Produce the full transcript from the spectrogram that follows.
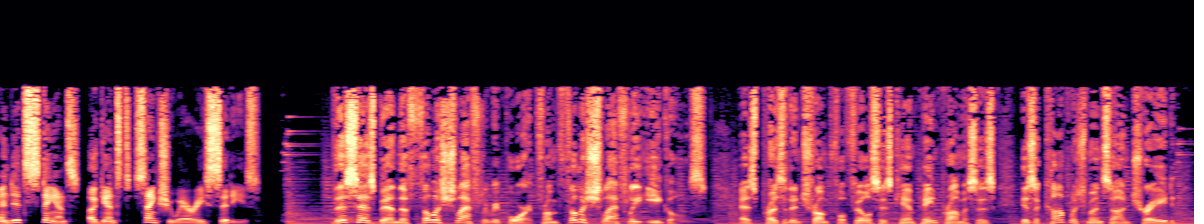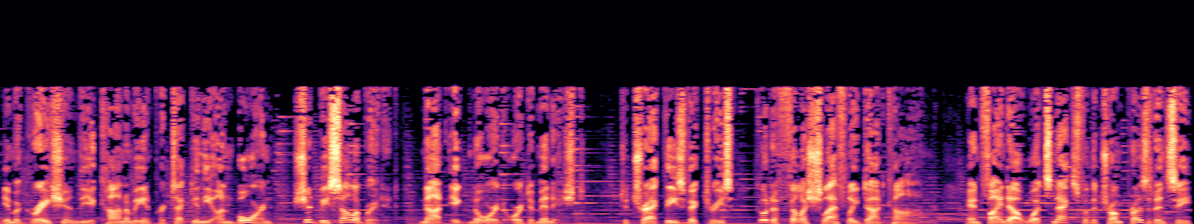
and its stance against sanctuary cities. This has been the Phyllis Schlafly Report from Phyllis Schlafly Eagles. As President Trump fulfills his campaign promises, his accomplishments on trade, immigration, the economy, and protecting the unborn should be celebrated, not ignored or diminished. To track these victories, go to phyllisschlafly.com and find out what's next for the Trump presidency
